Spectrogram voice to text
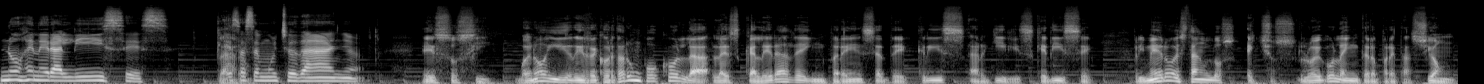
no generalices. Eso hace mucho daño. Eso sí. Bueno, y, recordar un poco la, la, escalera de inferencia de Chris Argyris, que dice, primero están los hechos, luego la interpretación,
